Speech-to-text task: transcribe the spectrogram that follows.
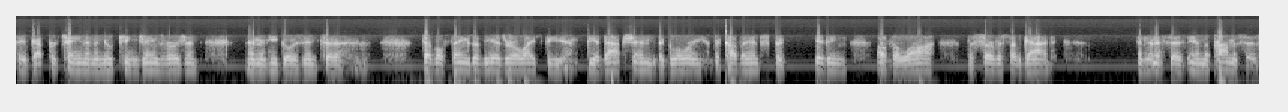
they've got pertain in the New King James Version, and then he goes into several things of the Israelites the, the adoption, the glory, the covenants, the giving of the law, the service of God and then it says, and the promises.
